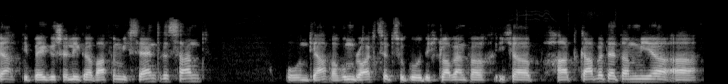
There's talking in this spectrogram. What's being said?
ja, die belgische Liga war für mich sehr interessant. Und ja, warum läuft es jetzt so gut? Ich glaube einfach, ich habe hart gearbeitet an mir, äh,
